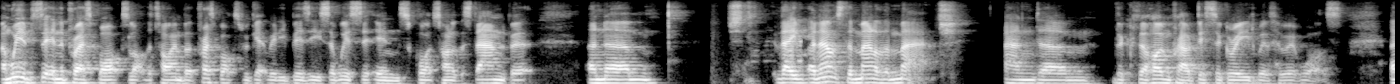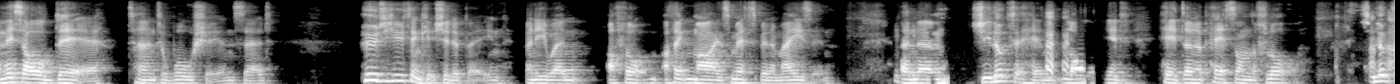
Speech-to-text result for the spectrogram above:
And we'd sit in the press box a lot of the time, but press box would get really busy. So we'd sit in quite kind of the stand bit. And um, they announced the man of the match, and um, the, the home crowd disagreed with who it was. And this old dear turned to Walshy and said, who do you think it should have been? And he went, I thought, I think Martin Smith's been amazing. And um, she looked at him like he'd, he'd done a piss on the floor. She looked,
